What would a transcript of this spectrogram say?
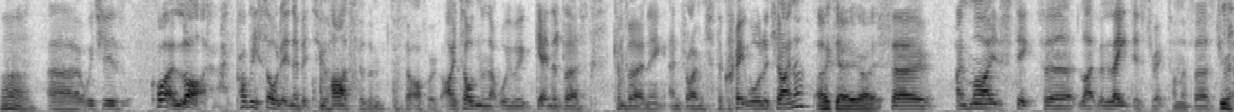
Man. uh, which is quite a lot. I probably sold it in a bit too hard for them to start off with. I told them that we were getting a bus, converting, and driving to the Great Wall of China. Okay, right. So I might stick to like the Lake District on the first trip,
